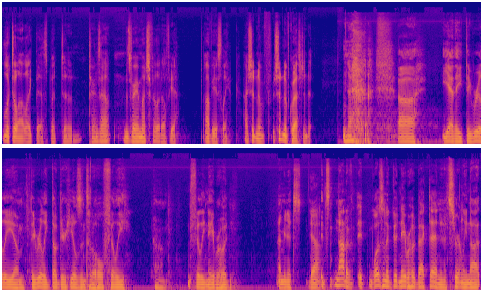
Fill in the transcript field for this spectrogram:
looked a lot like this, but uh, turns out it was very much Philadelphia. Obviously, I shouldn't have shouldn't have questioned it. uh, yeah, they they really um they really dug their heels into the whole Philly um, Philly neighborhood. I mean, it's Yeah. it's not a it wasn't a good neighborhood back then, and it's certainly not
